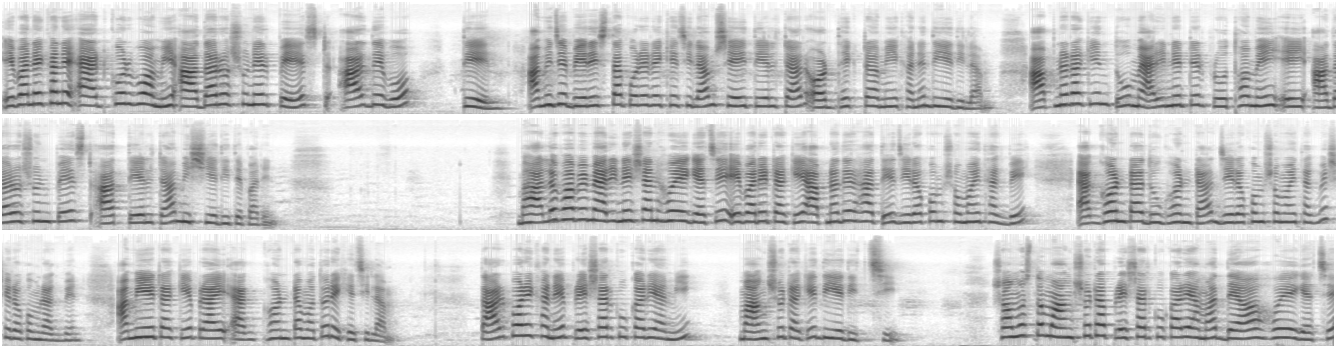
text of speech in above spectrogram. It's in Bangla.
এবার এখানে অ্যাড করব আমি আদা রসুনের পেস্ট আর দেব তেল। আমি যে বেরেস্তা করে রেখেছিলাম সেই তেলটার অর্ধেকটা আমি এখানে দিয়ে দিলাম। আপনারা কিন্তু ম্যারিনেটের প্রথমেই এই আদা রসুন পেস্ট আর তেলটা মিশিয়ে দিতে পারেন। ভালোভাবে ম্যারিনেশন হয়ে গেছে, এবার এটাকে আপনাদের হাতে যেরকম সময় থাকবে, এক ঘণ্টা, দু ঘণ্টা, যেরকম সময় থাকবে সেরকম রাখবেন। আমি এটাকে প্রায় এক ঘণ্টা মতো রেখেছিলাম। তারপর এখানে প্রেশার কুকারে আমি মাংসটাকে দিয়ে দিচ্ছি। সমস্ত মাংসটা প্রেশার কুকারে আমার দেওয়া হয়ে গেছে।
